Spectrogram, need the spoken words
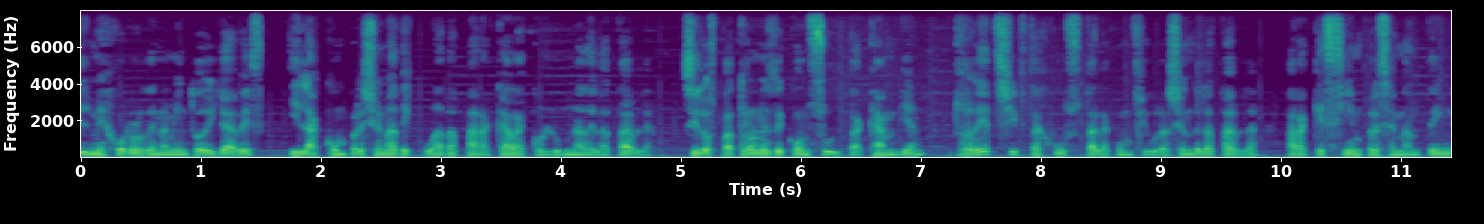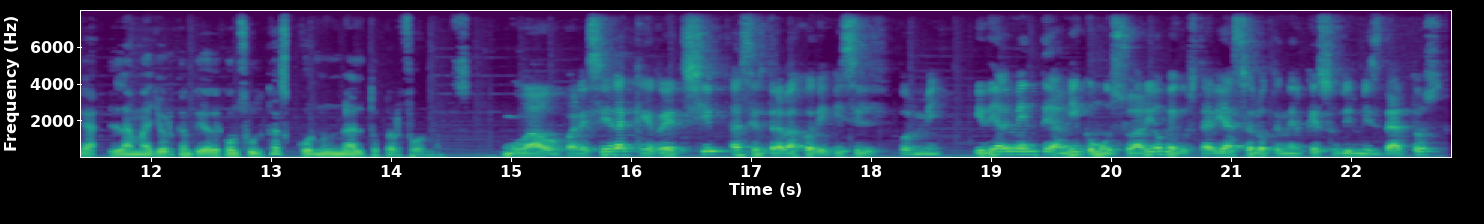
el mejor ordenamiento de llaves y la compresión adecuada para cada columna de la tabla. Si los patrones de consulta cambian, Redshift ajusta la configuración de la tabla para que siempre se mantenga la mayor cantidad de consultas con un alto performance. Wow, pareciera que Redshift hace el trabajo difícil por mí. Idealmente a mí como usuario me gustaría solo tener que subir mis datos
